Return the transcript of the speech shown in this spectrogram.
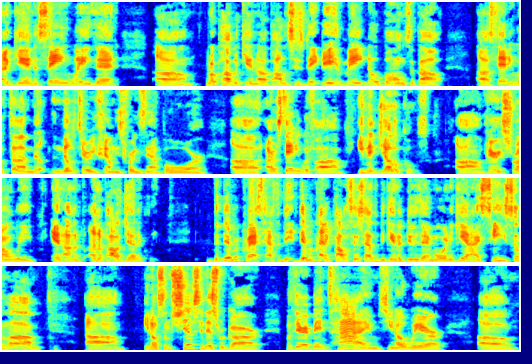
Again, the same way that um, Republican uh, politicians they they have made no bones about uh, standing with uh, mil- military families, for example, or uh, or standing with um, evangelicals uh, very strongly and un- unapologetically. The Democrats have to be Democratic politicians have to begin to do that more. And again, I see some um, um, you know some shifts in this regard, but there have been times you know where um,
